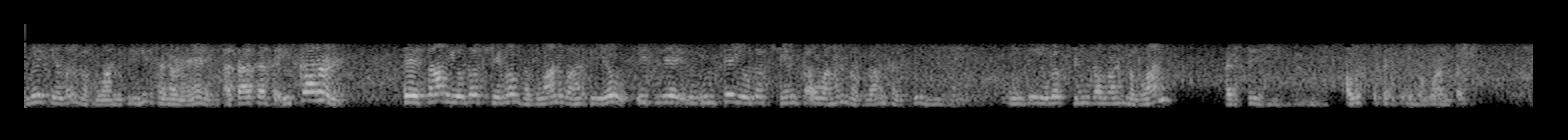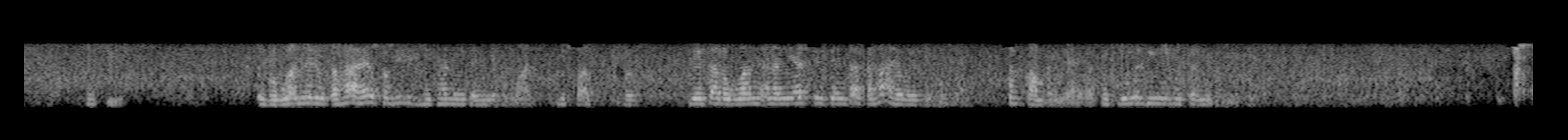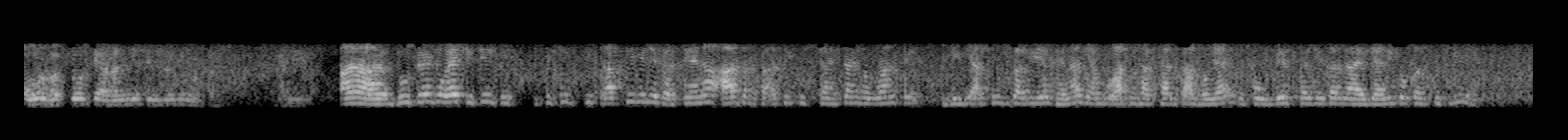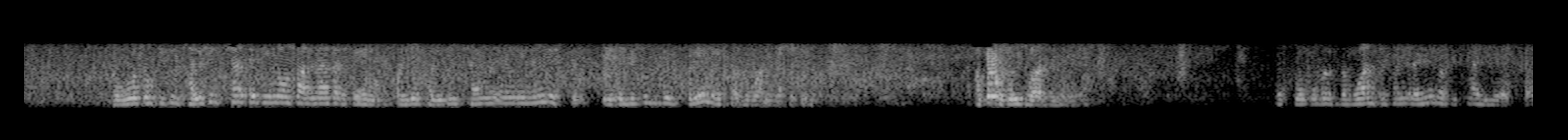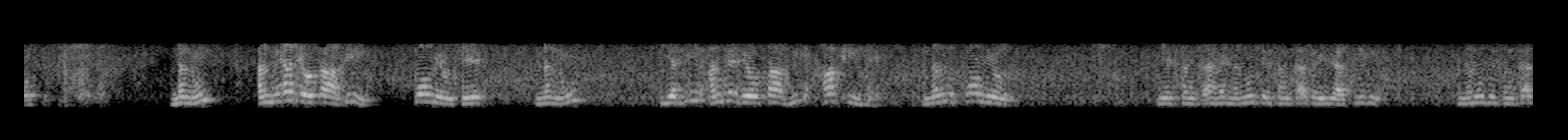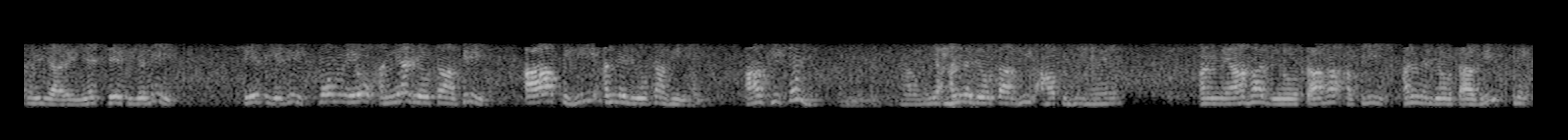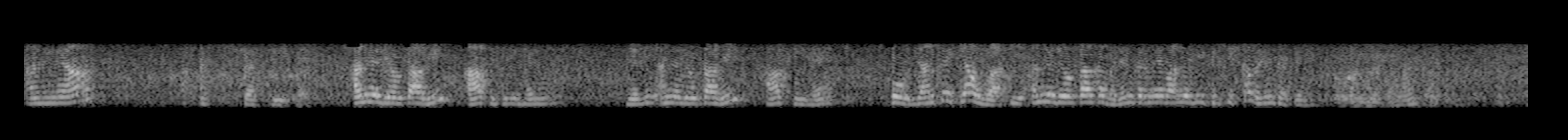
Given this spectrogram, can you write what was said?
वे केवल भगवान की ही शरण है। अतः करते इस कारण तेसाम योगक्षेम भगवान वहाती योग इसलिए उनके योगक्षेम का वाहन भगवान करते ही है। उनके योगक्षेम का वाहन भगवान करते ही है। अवश्य करते हैं भगवान पर तो भगवान ने जो कहा है वो कभी भी झूठा नहीं कहेंगे भगवान। विश्वास जैसा भगवान ने अनन्या चिंता कहा है वैसे हो जाए सब काम बन जाएगा। कुछ ज़रूरत ही नहीं कुछ करने करने की और भक्तों से अनन्य चिंतन नहीं होता। दूसरे जो है किसी किसी की प्राप्ति के लिए करते हैं ना आज साथी कुछ चाहता है भगवान से। जिज्ञासु का भी एक है ना कि हमको आत्म साक्षात्कार हो जाए उसको उद्देश्य करके कर रहा है ज्ञानी को कर कुछ भी है। तो वो तो किसी फल की इच्छा से तीनों साधना करते हैं, और ये फल की इच्छा नहीं ये तो प्रेम भगवान के प्रति। अपना कोई स्वार्थ नहीं है। तो भगवान प्रसन्न रहे, बस इतना ही है, और कुछ ननु, अन्य देवता भी स्वमेव चेत ननु, यदि अन्य देवता भी आप ही, ननु स्वयं ये शंका है, ननु से शंका कही जाती है ननु से शंका कही जा रही है चेत यदि चेत यदि स्वयं एवं अन्य देवता भी, आप ही अन्य देवता भी है। आप ही क्या हाँ? या अन्य देवता भी आप ही है। अन्य देवता अपनी अन्य देवता भी, नहीं, अन्य अच्छा ठीक है। अन्य देवता भी आप ही है। यदि अन्य देवता भी आप ही है तो जानते क्या हुआ कि अन्य देवता का भजन करने वाले भी फिर किसका भजन करते हैं?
